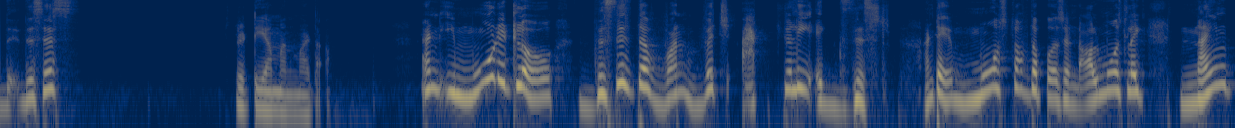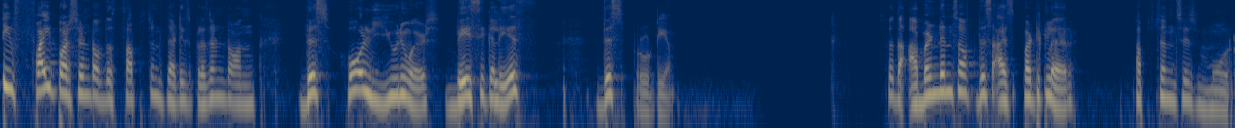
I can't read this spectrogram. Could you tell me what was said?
దిస్ ఇస్ ట్రిటియం అన్నమాట. అండ్ ఈ మూడిట్లో this is the one which actually exist అంటే most of the percent almost like ninety five percent of the substance that is present on this whole universe basically is this protium so the abundance of this as particular substance is more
